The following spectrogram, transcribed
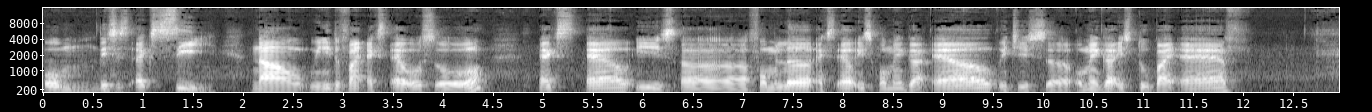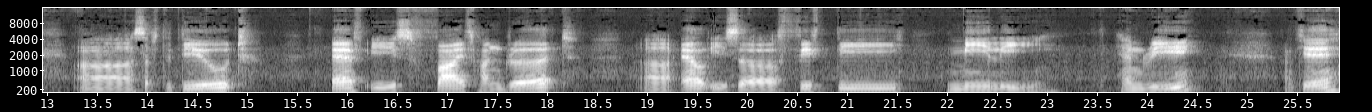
ohm. This is XC now we need to find XL also XL is uh, formula. XL is omega L which is uh, omega is 2 pi F. Uh, substitute F is 500 uh, L is uh, 50 milli Henry. Okay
